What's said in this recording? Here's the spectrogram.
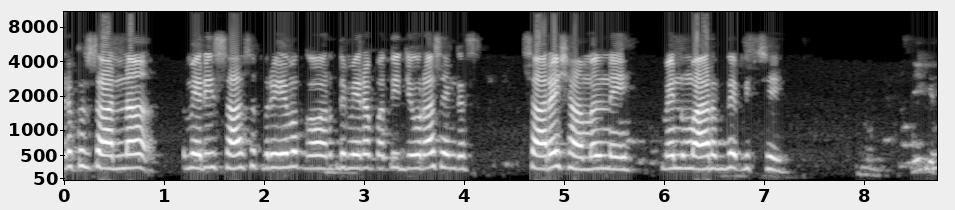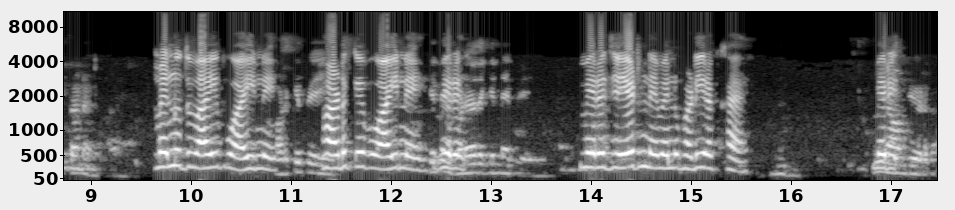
ਰਖਸਾਨਾ, ਮੇਰੀ ਸੱਸ ਪ੍ਰੇਮ ਕੌਰ ਤੇ ਮੇਰਾ ਪਤੀ ਜੋਰਾ ਸਿੰਘ, ਸਾਰੇ ਸ਼ਾਮਲ ਨੇ। ਮੈਨੂੰ ਮਾਰਨ ਦੇ ਪਿੱਛੇ। ਕੀ ਕੀਤਾ ਨੇ? ਮੈਨੂੰ ਦਵਾਈ ਪਵਾਈ ਨੇ। ਫੜ ਕੇ ਭੇਜ। ਫੜ ਕੇ ਪਵਾਈ ਨੇ। ਕਿੰਨੇ ਮੇਰੇ ਫੜਿਆ ਤੇ ਕਿੰਨੇ ਭੇਜ? ਮੇਰੇ ਜੇਠ ਨੇ ਮੈਨੂੰ ਫੜੀ ਰੱਖਾ ਹੈ। ਮੇਰੀ- ਨਾਮ ਜੇੜ ਦਾ?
